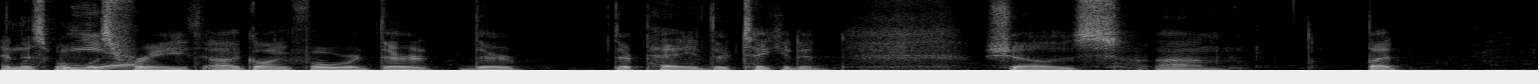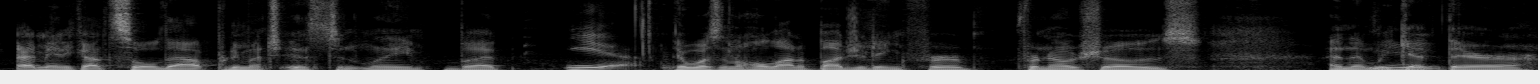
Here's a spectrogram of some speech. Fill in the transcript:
and this one was Yeah. free. Uh, going forward, they're they're they're paid. They're ticketed shows. Um, but I mean, it got sold out pretty much instantly. But Yeah. there wasn't a whole lot of budgeting for for no shows and then we Mm. get there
